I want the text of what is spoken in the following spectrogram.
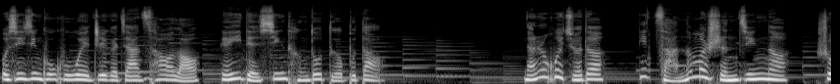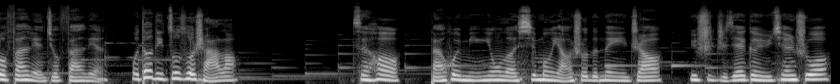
我辛辛苦苦为这个家操劳，连一点心疼都得不到。男人会觉得你咋那么神经呢？说翻脸就翻脸，我到底做错啥了？最后，白慧明用了奚梦瑶说的那一招，于是直接跟于谦说：“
